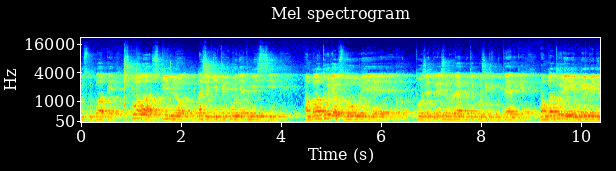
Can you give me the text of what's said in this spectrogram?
поступати. Школа спільно, наші діти ходять в місті, амбулаторія обслуговує теж дрижину реблю, також як і бутенки. В амбулаторії ми виділили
